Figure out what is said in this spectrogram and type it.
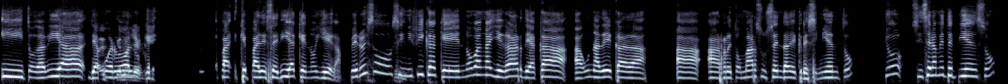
Y todavía, de acuerdo a lo que, que parecería que no llegan. Pero eso significa que no van a llegar de acá a una década a, a retomar su senda de crecimiento, yo sinceramente pienso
